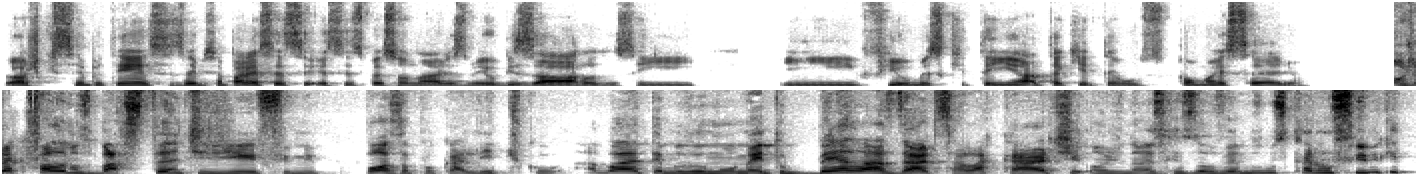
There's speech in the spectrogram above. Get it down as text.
eu acho que sempre tem, sempre, sempre aparecem esses, esses personagens meio bizarros, assim, em filmes que tem, até que tem um tom mais sério. Bom, já que falamos bastante de filme pós-apocalíptico, agora temos um momento Belas Artes à la carte, onde nós resolvemos buscar um filme que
